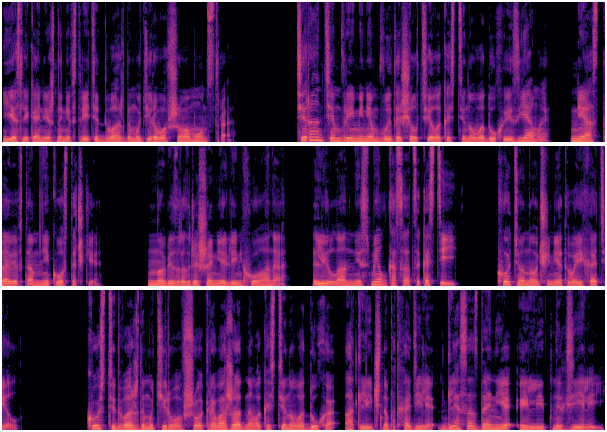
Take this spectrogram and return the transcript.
если, конечно, не встретит дважды мутировавшего монстра. Тиран тем временем вытащил тело костяного духа из ямы, не оставив там ни косточки. Но без разрешения Линь Хуана Лилан не смел касаться костей, хоть он очень этого и хотел. Кости дважды мутировавшего кровожадного костяного духа отлично подходили для создания элитных зелий.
